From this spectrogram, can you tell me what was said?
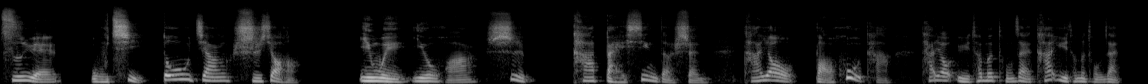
资源、武器都将失效。哈。因为耶和华是他百姓的神，他要保护他，他要与他们同在，他与他们同在，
